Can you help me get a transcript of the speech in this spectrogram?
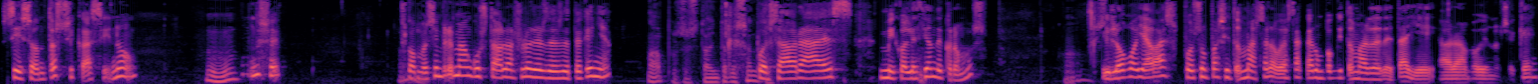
si son tóxicas, si no. No sé. Como siempre me han gustado las flores desde pequeña, Ah, pues está interesante. pues ahora es mi colección de cromos. Y luego ya vas pues un pasito más. Ahora voy a sacar un poquito más de detalle. Ahora voy no sé qué.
